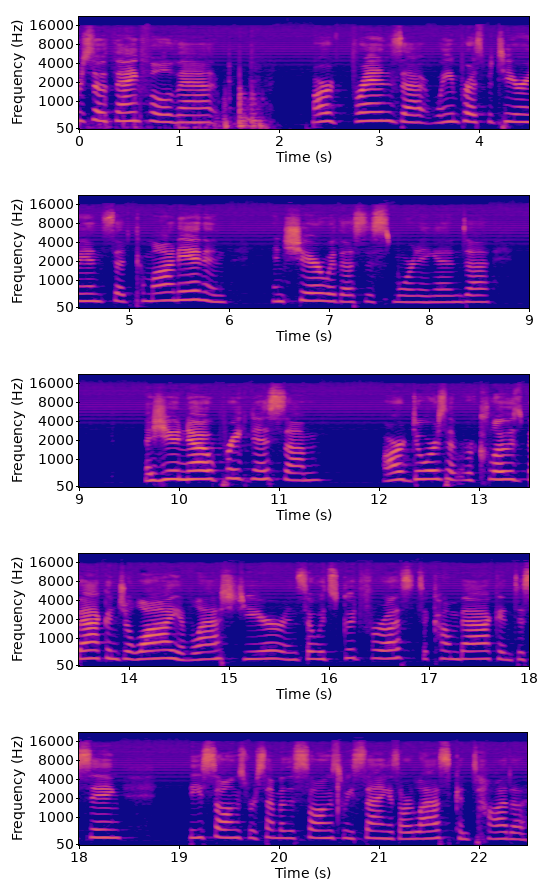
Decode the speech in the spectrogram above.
We're so thankful that our friends at Wayne Presbyterian said, Come on in and, and share with us this morning. And uh, as you know, Preakness, um, our doors that were closed back in July of last year, and so it's good for us to come back and to sing. These songs were some of the songs we sang as our last cantata.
